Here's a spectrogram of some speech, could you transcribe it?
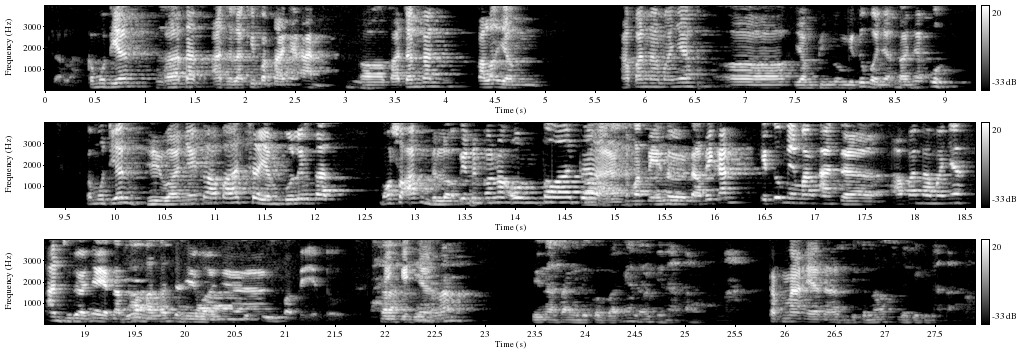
Insya Allah. Kemudian Hmm. eh, Tat ada lagi pertanyaan. Hmm. Eh, kadang kan kalau yang apa namanya eh, yang bingung gitu banyak tanya, uh kemudian hewannya itu apa aja yang boleh Tat? Mosok aku ndelok kene kono unta ada Oh, seperti itu. Tapi kan itu memang ada apa namanya anjurannya ya, tapi Ya, apa saja hewannya seperti itu. Fikihnya memang binatang yang dikorbankan adalah binatang ternak ternak ya kan. dikenal sebagai binatang ternak.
